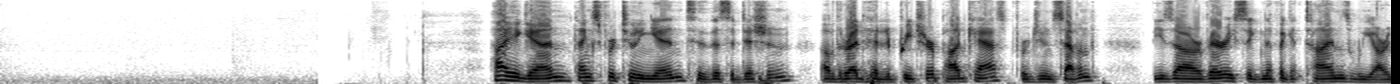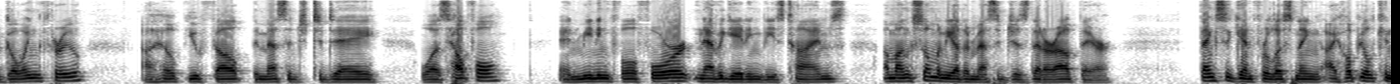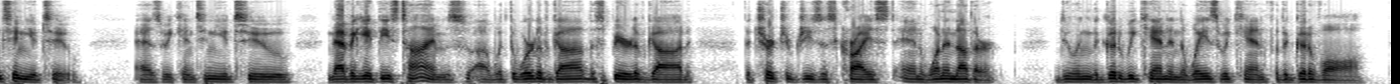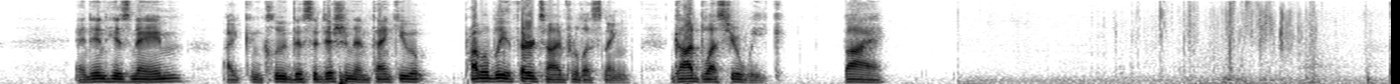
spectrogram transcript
Hi again. Thanks for tuning in to this edition of the Red-Headed Preacher podcast for June 7th. These are very significant times we are going through. I hope you felt the message today was helpful and meaningful for navigating these times among so many other messages that are out there. Thanks again for listening. I hope you'll continue to as we continue to navigate these times uh, with the Word of God, the Spirit of God, the Church of Jesus Christ, and one another doing the good we can in the ways we can for the good of all. And in His name, I conclude this edition and thank you probably a third time for listening. God bless your week. Bye.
